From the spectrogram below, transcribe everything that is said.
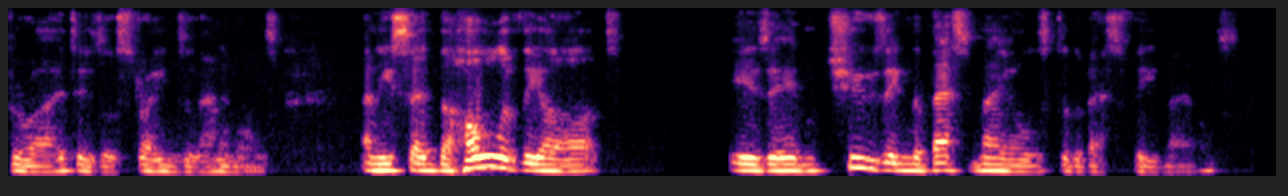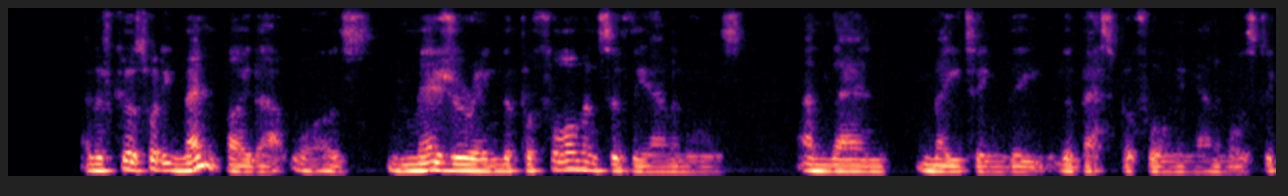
varieties or strains of animals? And he said the whole of the art is in choosing the best males to the best females. And of course, what he meant by that was measuring the performance of the animals and then mating the, the best performing animals to,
